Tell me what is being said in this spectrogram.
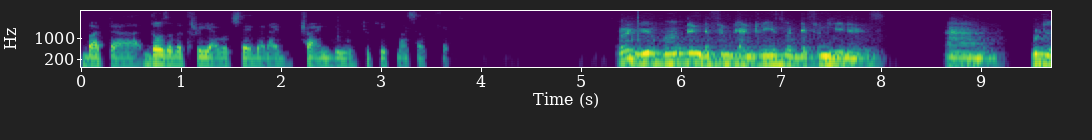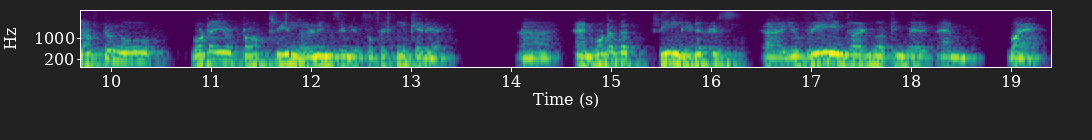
but uh, those are the three i would say that i try and do to keep myself fit. We've worked in different countries with different leaders. Uh, would love to know what are your top three learnings in your professional career uh, and what are the three leaders uh, you've really enjoyed working with and why?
